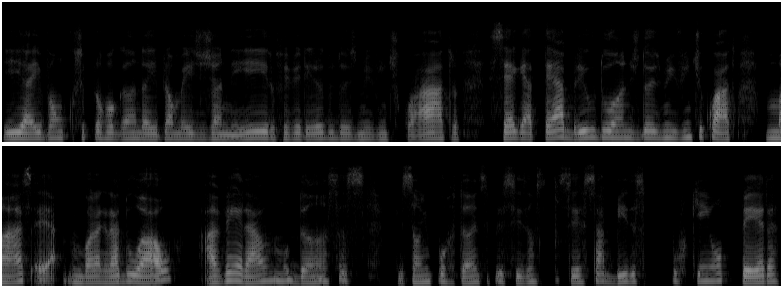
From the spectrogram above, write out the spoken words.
e aí vão se prorrogando aí para o mês de janeiro, fevereiro de 2024, segue até abril do ano de 2024, mas, eh, embora gradual, haverá mudanças que são importantes e precisam ser sabidas por quem opera,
